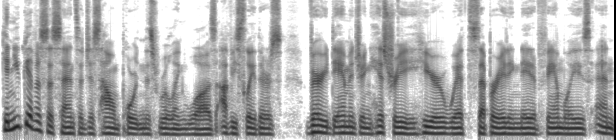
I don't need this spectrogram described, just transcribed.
Can you give us a sense of just how important this ruling was? Obviously, there's very damaging history here with separating Native families, and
